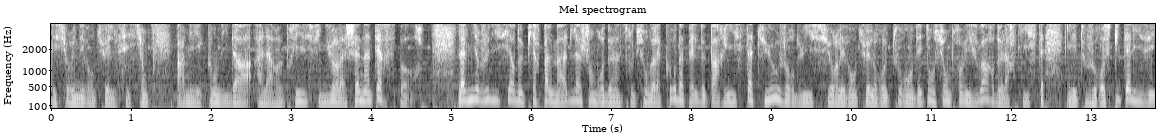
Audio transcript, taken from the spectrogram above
et sur une éventuelle cession. Parmi les candidats à la reprise figure la chaîne Intersport. L'avenir judiciaire de Pierre Palmade, la chambre de l'instruction de la Cour d'appel de Paris statue aujourd'hui sur l'éventuel retour en détention provisoire de l'artiste. Il est toujours hospitalisé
